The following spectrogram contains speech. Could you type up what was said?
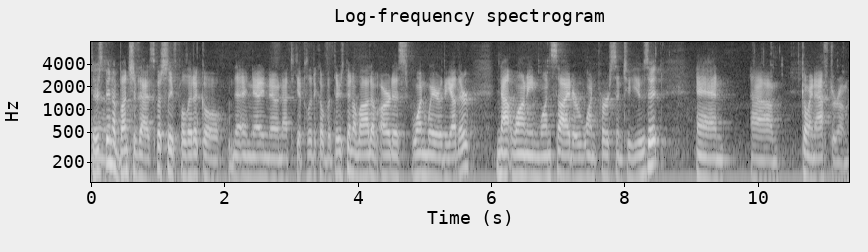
There's been a bunch of that, especially political. And I know not to get political, but there's been a lot of artists, one way or the other, not wanting one side or one person to use it, and um, going after them.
